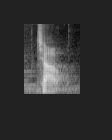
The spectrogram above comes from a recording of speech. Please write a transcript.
Ciao!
